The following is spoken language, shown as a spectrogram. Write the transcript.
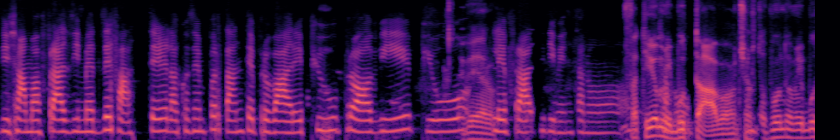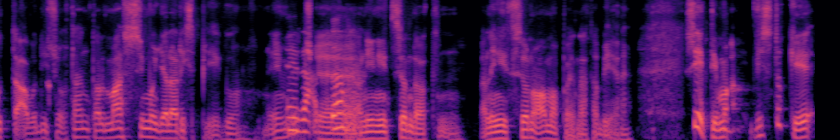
diciamo, a frasi mezze fatte, la cosa importante è provare, più provi, più le frasi diventano, Infatti io mi diciamo, buttavo, a un certo punto mi buttavo, dicevo tanto al massimo gliela rispiego. E invece Esatto. all'inizio andata, all'inizio no, ma poi è andata bene. Senti, ma visto che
